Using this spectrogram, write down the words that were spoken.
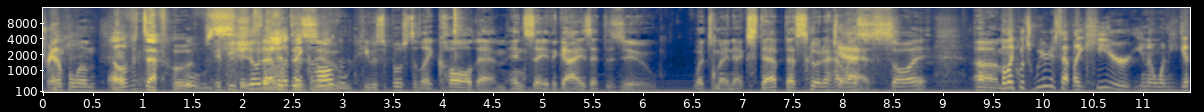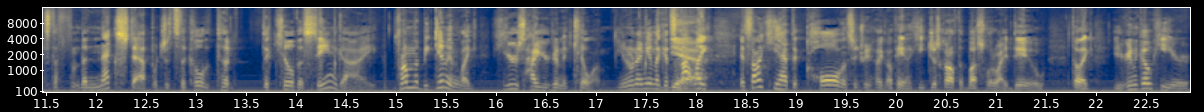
trample him. Elephants have hooves. If he showed up at the zoo, he was supposed to like call them and say, "The guys at the zoo. What's my next step?" That's sort of how I saw it. Um, But like, what's weird is that like here, you know, when he gets the the next step, which is to kill to, to kill the same guy from the beginning, like here's how you're gonna kill him. You know what I mean? Like it's Yeah. not like it's not like he had to call the situation like, okay, like, he just got off the bus. What do I do? They're like, you're gonna go here.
